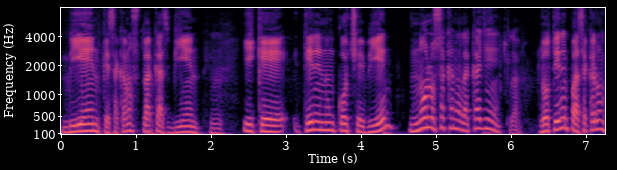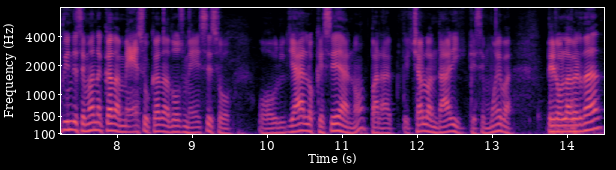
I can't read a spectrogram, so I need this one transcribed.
Bien, que sacaron sus placas bien. Mm. Y que tienen un coche bien, no lo sacan a la calle. Claro lo tienen para sacar un fin de semana cada mes o cada dos meses o, ya lo que sea, ¿no? Para echarlo a andar y que se mueva. Pero la verdad,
